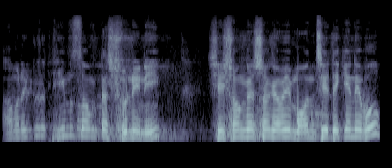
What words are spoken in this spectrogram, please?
আমার একটু থিম সংটা শুনিনি। সেই সঙ্গে সঙ্গে আমি মঞ্চে ডেকে নেব।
